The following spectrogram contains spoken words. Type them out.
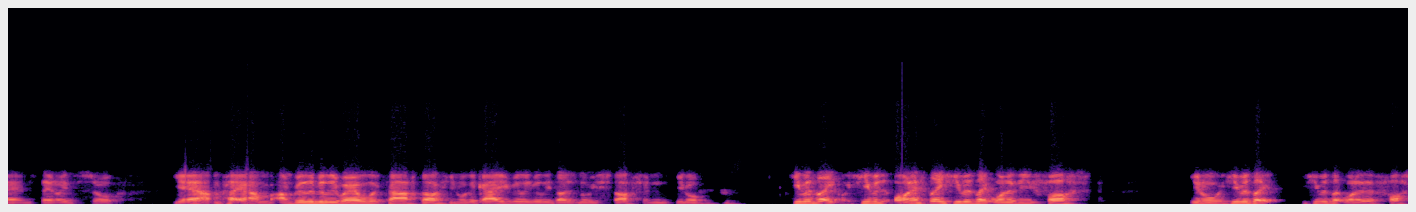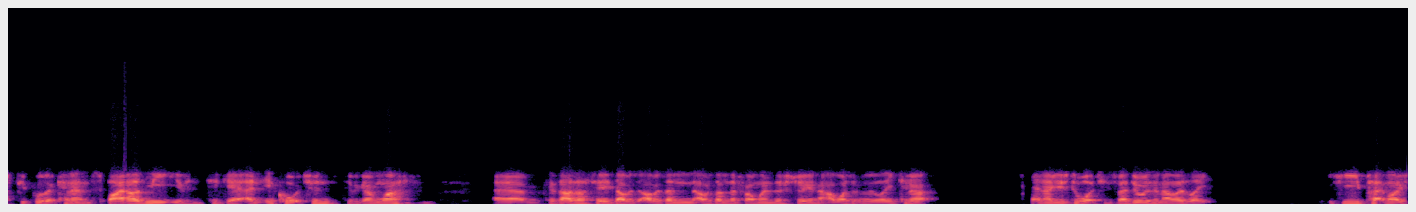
um, steroids. So yeah, I'm pretty, I'm, I'm really, really well looked after. You know, the guy really, really does know his stuff, and you know, mm-hmm. he was like, he was honestly, he was like one of the first you know, he was like he was like one of the first people that kind of inspired me even to get into coaching to begin with. Because um, as I said, I was I was in I was in the film industry and I wasn't really liking it. And I used to watch his videos and I was like, he pretty much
